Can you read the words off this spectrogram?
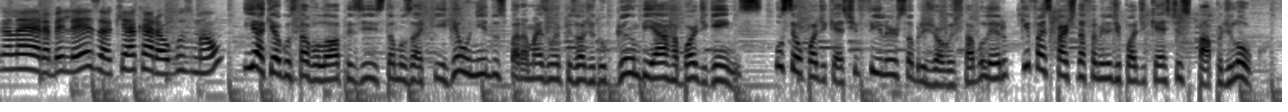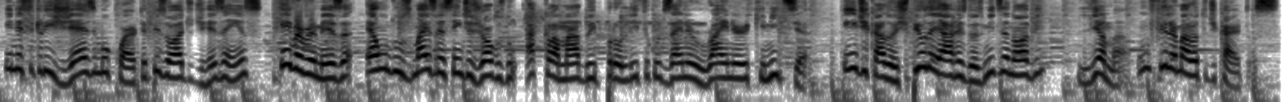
galera, beleza? Aqui é a Carol Guzmão. E aqui é o Gustavo Lopes e estamos aqui reunidos para mais um episódio do Gambiarra Board Games, o seu podcast filler sobre jogos de tabuleiro que faz parte da família de podcasts Papo de Louco. E nesse 34 episódio de resenhas, quem vai ver mesa é um dos mais recentes jogos do aclamado e prolífico designer Rainer Knizia, indicado ao Spiel des Jahres 2019 Lhama, um filler maroto de cartas.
